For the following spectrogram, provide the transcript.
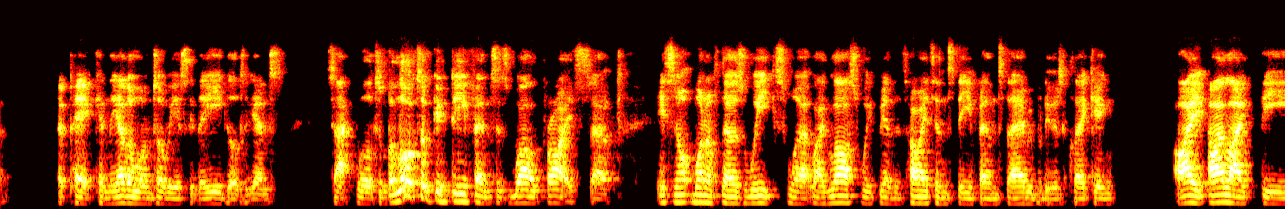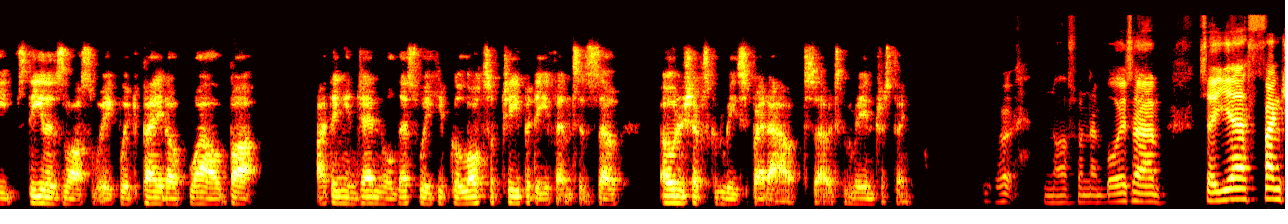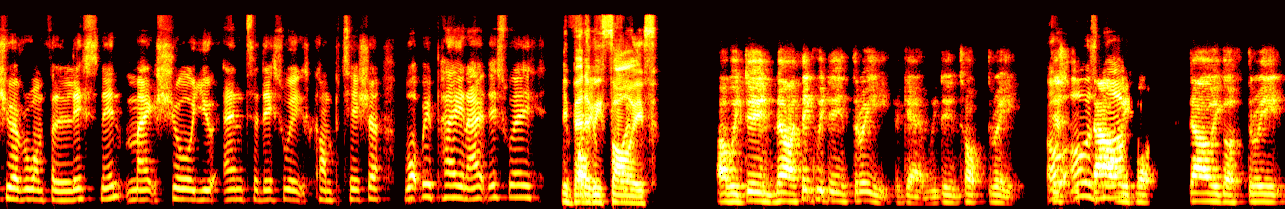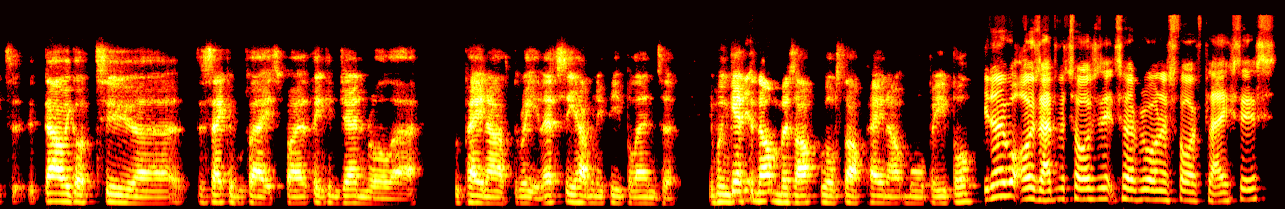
a pick, and the other one's obviously the Eagles against Zach Wilson. But lots of good defense is well priced, so it's not one of those weeks where, like last week, we had the Titans defense that everybody was clicking. I I like the Steelers last week, which paid off well, but I think in general this week you've got lots of cheaper defenses, so ownership's going to be spread out. So it's going to be interesting. Nice one, then, boys. Um, so yeah, thank you everyone for listening. Make sure you enter this week's competition. What we're paying out this week? It better be five. Are we doing? No, I think we're doing three again. We're doing top three. Oh, I was Dowie got Dowie got three. Dowie got two. Uh, the second place, but I think in general, uh, we're paying out three. Let's see how many people enter. If we can get the numbers up, we'll start paying out more people. You know what? I was advertising it to everyone as five places.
